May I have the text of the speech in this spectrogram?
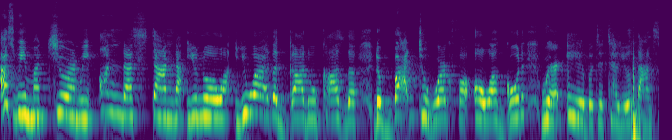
as we mature and we understand that, you know, you are the God who caused the, the bad to work for our good, we're able to tell you thanks.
